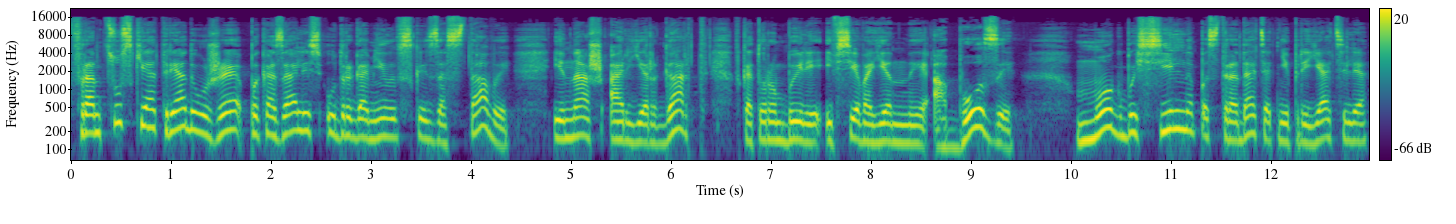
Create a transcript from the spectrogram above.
французские отряды уже показались у Драгомиловской заставы, и наш арьергард, в котором были и все военные обозы, мог бы сильно пострадать от неприятеля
